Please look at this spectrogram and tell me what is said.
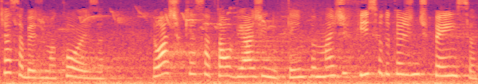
Quer saber de uma coisa? Eu acho que essa tal viagem no tempo é mais difícil do que a gente pensa.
